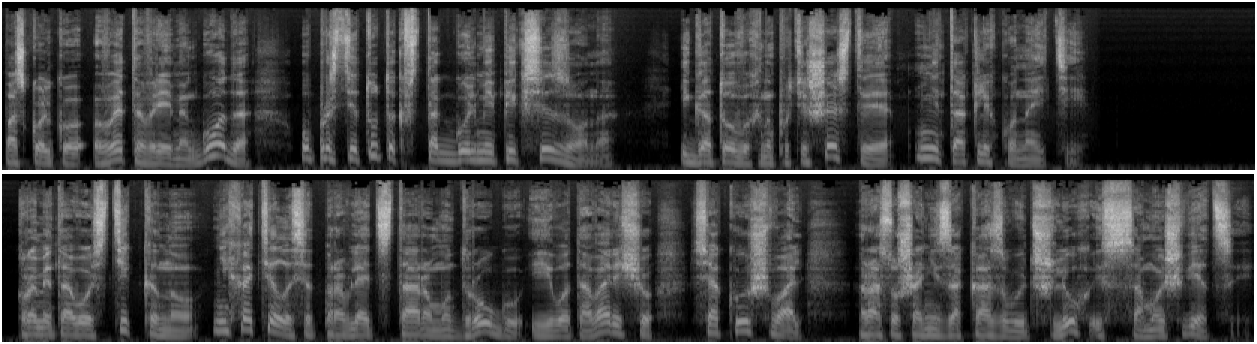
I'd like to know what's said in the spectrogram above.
поскольку в это время года у проституток в Стокгольме пик сезона, и готовых на путешествие не так легко найти. Кроме того, Стиккану не хотелось отправлять старому другу и его товарищу всякую шваль, раз уж они заказывают шлюх из самой Швеции.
